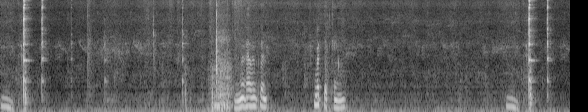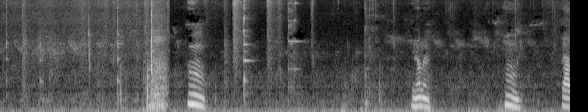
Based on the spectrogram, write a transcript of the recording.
ห็นไหมคะเพื่อนๆไม่แต่แข็งอืมอืมเนื้อมัน อืมราว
